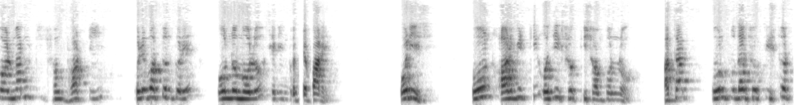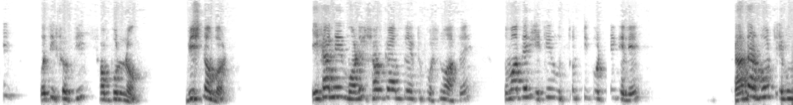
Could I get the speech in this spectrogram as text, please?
পরমাণু ভরটি পরিবর্তন করে অন্য মৌল সেটিং করতে পারে। উনিশ, কোন অরবিটটি অধিক শক্তি সম্পন্ন? অর্থাৎ কোন প্রধান শক্তি স্তরটি অধিক শক্তি সম্পূর্ণ বিশ নম্বর, এখানে মডেল সংক্রান্ত একটি প্রশ্ন আছে। তোমাদের এটির উত্তরটি করতে গেলে রাদার রাদারফোর্ড এবং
